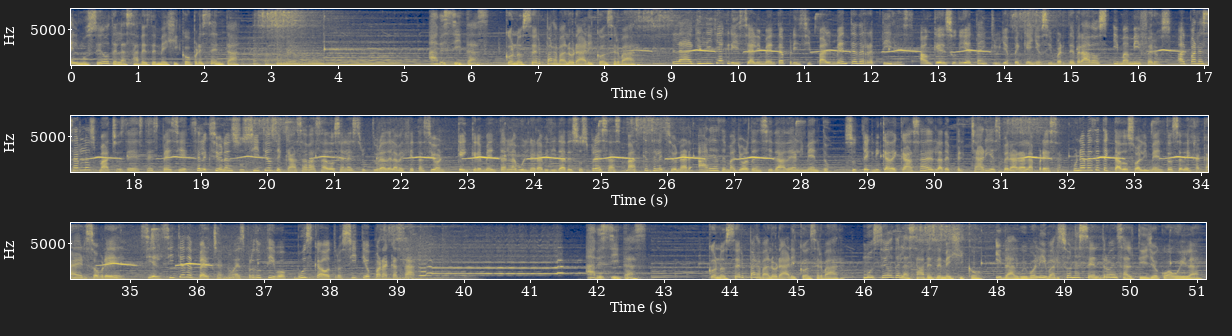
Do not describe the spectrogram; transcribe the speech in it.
El Museo de las Aves de México presenta Avesitas. Conocer para valorar y conservar. La aguililla gris se alimenta principalmente de reptiles, aunque en su dieta incluye pequeños invertebrados y mamíferos. Al parecer los machos de esta especie seleccionan sus sitios de caza basados en la estructura de la vegetación, que incrementan la vulnerabilidad de sus presas más que seleccionar áreas de mayor densidad de alimento. Su técnica de caza es la de perchar y esperar a la presa. Una vez detectado su alimento, se deja caer sobre él. Si el sitio de percha no es productivo, busca otro sitio para cazar. Avesitas. Conocer para valorar y conservar. Museo de las Aves de México, Hidalgo y Bolívar, zona centro en Saltillo, Coahuila.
